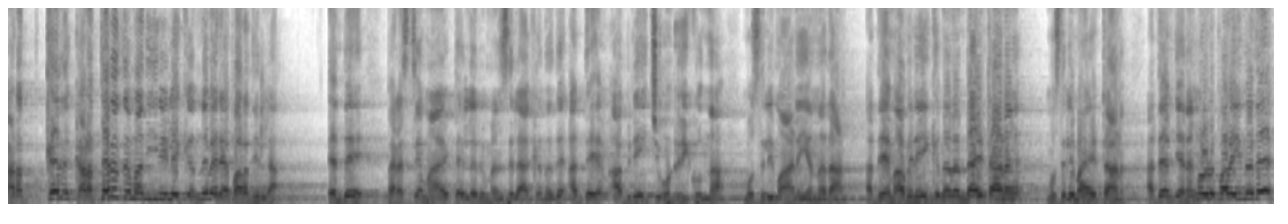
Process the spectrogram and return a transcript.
കടക്കരുത് കടത്തരുത് മദീനയിലേക്ക് എന്ന് വരെ പറഞ്ഞില്ല. എന്ത്? പരസ്യമായിട്ട് എല്ലാവരും മനസ്സിലാക്കുന്നത് അദ്ദേഹം അഭിനയിച്ചു കൊണ്ടിരിക്കുന്ന മുസ്ലിമാണ് എന്നതാണ്. അദ്ദേഹം അഭിനയിക്കുന്നത് എന്തായിട്ടാണ്? മുസ്ലിമായിട്ടാണ്. അദ്ദേഹം ജനങ്ങളോട് പറയുന്നത്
